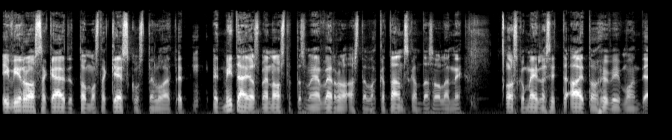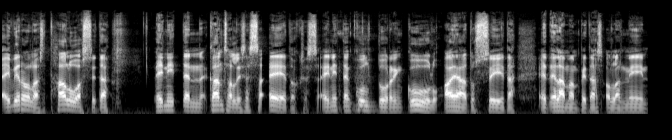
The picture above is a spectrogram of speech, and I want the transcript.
Ei Virossa käyty tuommoista keskustelua, että, että, että mitä jos me nostettaisiin meidän veroaste vaikka Tanskan tasolle, niin olisiko meillä sitten aitoa hyvinvointia. Ei virolaiset halua sitä, ei niiden kansallisessa eetoksessa, ei niiden mm. kulttuurin kuulu ajatus siitä, että elämän pitäisi olla niin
